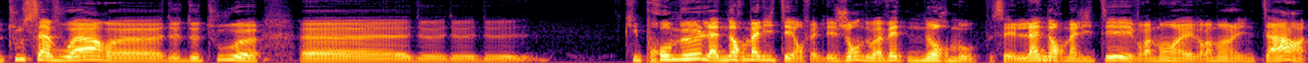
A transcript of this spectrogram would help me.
tout savoir de tout qui promeut la normalité en fait. Les gens doivent être normaux. C'est la normalité est vraiment est vraiment une tare.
